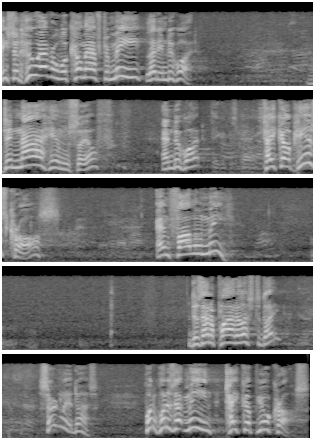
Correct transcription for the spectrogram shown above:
he said, Whoever will come after me, let him do what? Deny himself and do what? Take up his cross and follow me. Does that apply to us today? Certainly it does. What, what does that mean, take up your cross?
